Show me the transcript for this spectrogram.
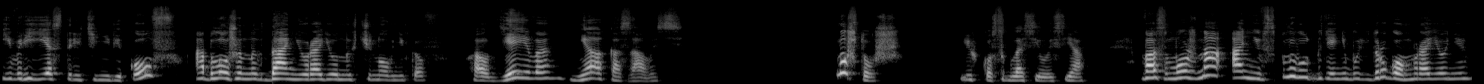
и в реестре теневиков, обложенных данью районных чиновников, Халдеева не оказалось. Ну что ж, легко согласилась я, возможно, они всплывут где-нибудь в другом районе.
